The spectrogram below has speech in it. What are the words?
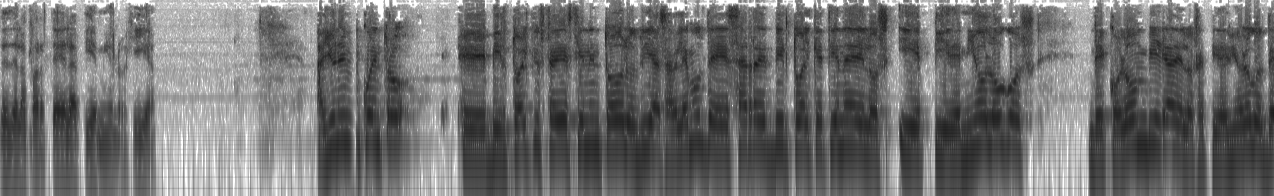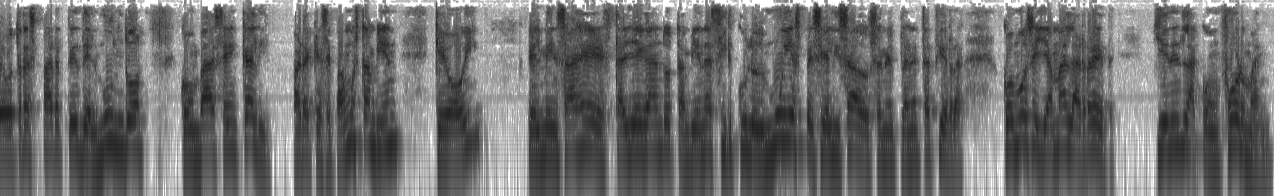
desde la parte de la epidemiología. Hay un encuentro eh, virtual que ustedes tienen todos los días. Hablemos de esa red virtual que tiene de los epidemiólogos de Colombia, de los epidemiólogos de otras partes del mundo con base en Cali, para que sepamos también que hoy el mensaje está llegando también a círculos muy especializados en el planeta Tierra. ¿Cómo se llama la red? ¿Quiénes la conforman?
